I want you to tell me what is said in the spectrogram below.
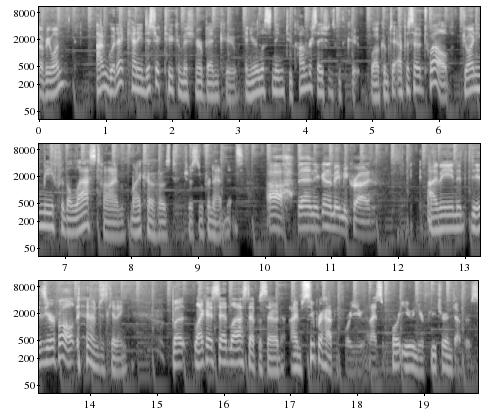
everyone. I'm Gwinnett County District 2 Commissioner Ben Ku, and you're listening to Conversations with Ku. Welcome to episode 12. Joining me for the last time, my co host, Tristan Fernandes. Ah, Ben, you're going to make me cry. I mean, it is your fault. I'm just kidding. But like I said last episode, I'm super happy for you, and I support you in your future endeavors.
